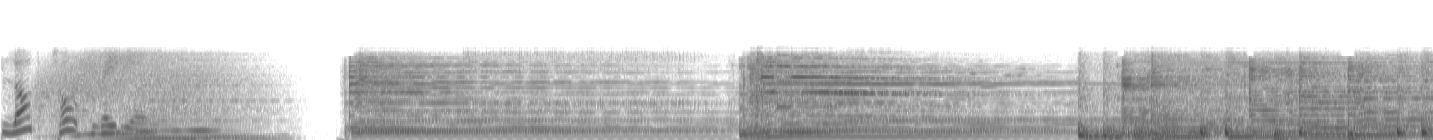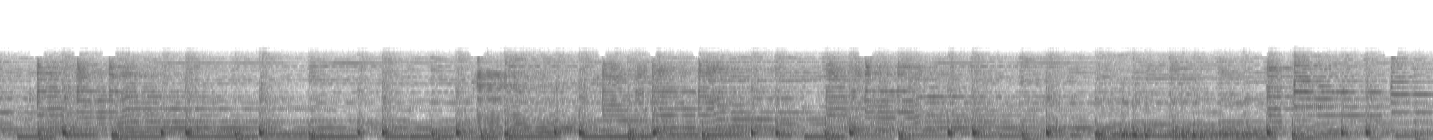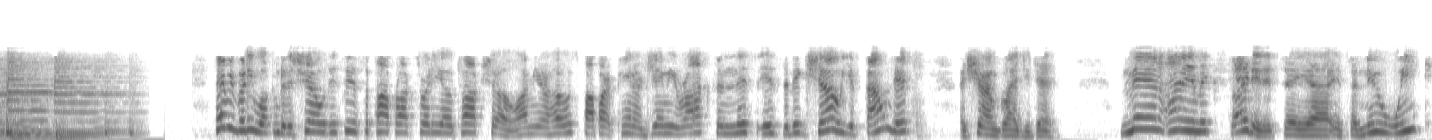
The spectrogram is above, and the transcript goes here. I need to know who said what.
Speaker 1: Blog Talk Radio.
Speaker 2: Everybody, welcome to the show. This is the Pop Rocks Radio Talk Show. I'm your host, pop art painter Jamie Roxx, and this is the big show. You found it. I sure I'm glad you did. Man, I am excited. It's a uh, it's a new week.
